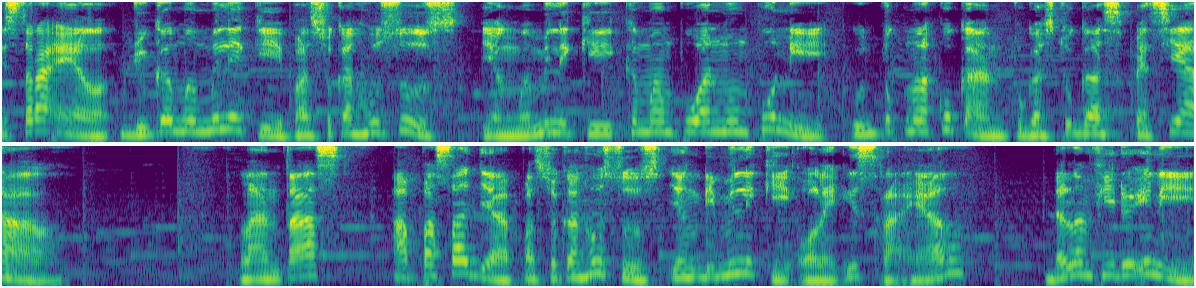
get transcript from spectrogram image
Israel juga memiliki pasukan khusus yang memiliki kemampuan mumpuni untuk melakukan tugas-tugas spesial. Lantas, apa saja pasukan khusus yang dimiliki oleh Israel? Dalam video ini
